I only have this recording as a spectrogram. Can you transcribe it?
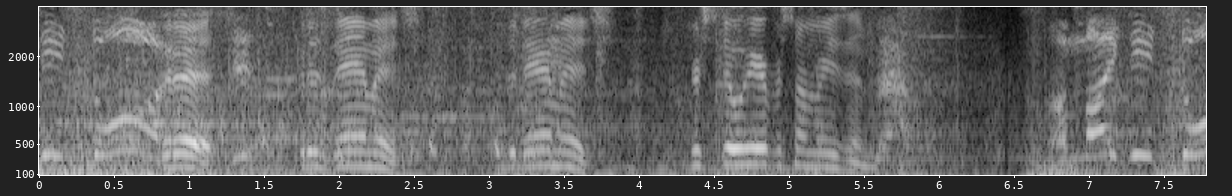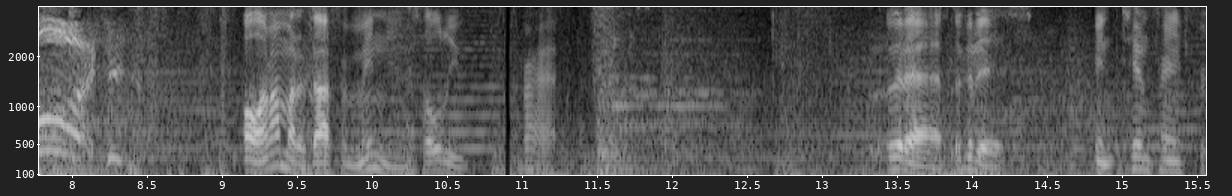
Look at this. Look at this damage. Look at the damage. You're still here for some reason. A mighty sword! Oh, and I'm gonna die from minions. Holy crap. Look at that. Look at this. In 10 frames per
